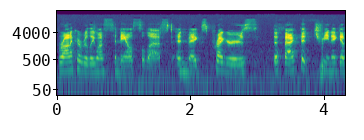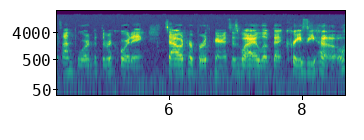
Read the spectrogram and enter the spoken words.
Veronica really wants to nail Celeste, and Meg's preggers. The fact that Trina gets on board with the recording to out her birth parents is why I love that crazy hoe.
